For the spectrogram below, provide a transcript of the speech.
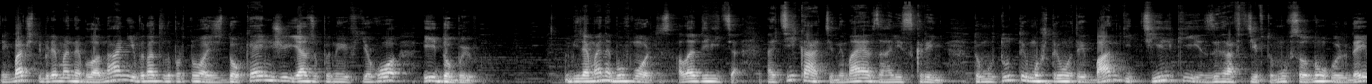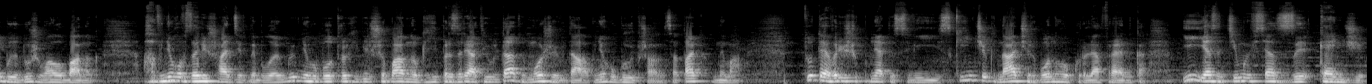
Як бачите, біля мене була Нані, вона телепортнулась до Кенджі, я зупинив його і добив. Біля мене був Мортіс, але дивіться, на цій карті немає взагалі скринь, тому тут ти можеш отримати банки тільки з гравців, тому все одно у людей буде дуже мало банок. А в нього взагалі шансів не було. Якби в нього було трохи більше банок, гіперзаряд і ульта, то може і да, в нього були б шанси, а так нема. Тут я вирішив поміняти свій скінчик на червоного короля Френка. І я затімився з Кенджі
